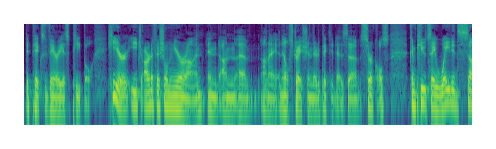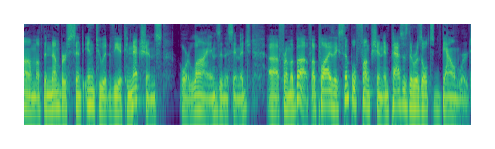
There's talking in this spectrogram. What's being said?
depicts various people. Here, each artificial neuron, and on um, on a, an illustration, they're depicted as uh, circles, computes a weighted sum of the numbers sent into it via connections or lines in this image, uh, from above, applies a simple function and passes the results downward,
